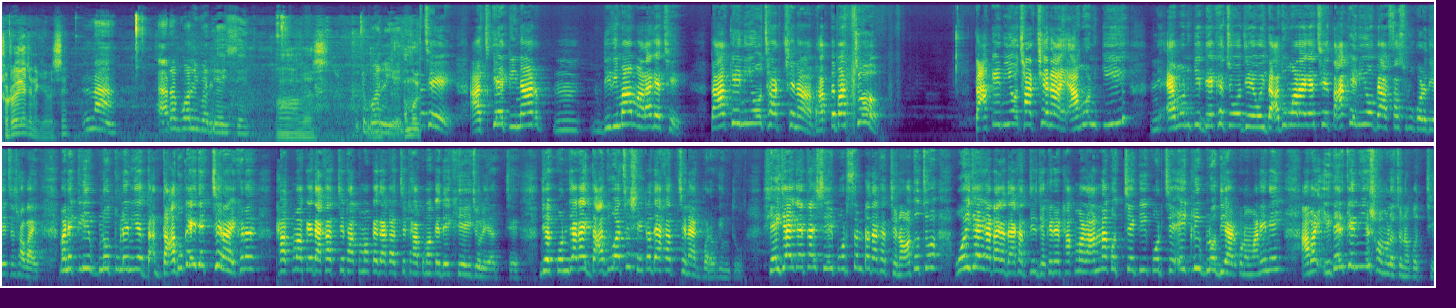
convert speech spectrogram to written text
ছোট হয়ে গেছে নাকি বেশি? না আরও বলি বলি আইছে হ্যাঁ বেশ। একটু বলি। আজকে টিনার দিদিমা মারা গেছে তাকে নিয়েও ছাড়ছে না ভাবতে পারছ? তাকে নিয়েও ছাড়ছে না এমন কি এমন কি দেখেছ যে ওই দাদু মারা গেছে, তাকে নিয়েও ব্যবসা শুরু করে দিয়েছে সবাই। মানে ক্লিপগুলো তুলে নিয়ে দাদুকেই দেখছে না, এখানে ঠাকুমাকে দেখাচ্ছে ঠাকুমাকে দেখাচ্ছে, ঠাকুমাকে দেখিয়েই চলে যাচ্ছে। যে কোন জায়গায় দাদু আছে সেটা দেখাচ্ছে না একবারও কিন্তু। সেই জায়গাটা সেই পোর্শনটা দেখাচ্ছে না, অথচ ওই জায়গাটা দেখাচ্ছে যেখানে ঠাকুমা রান্না করছে, কি করছে, এই ক্লিপগুলো দেওয়ার কোনো মানে নেই। আবার এদেরকে নিয়ে সমালোচনা করছে।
